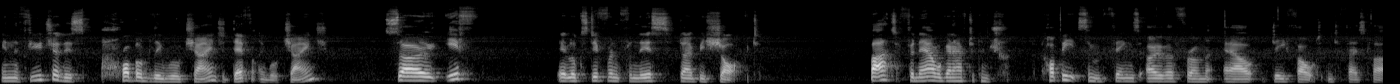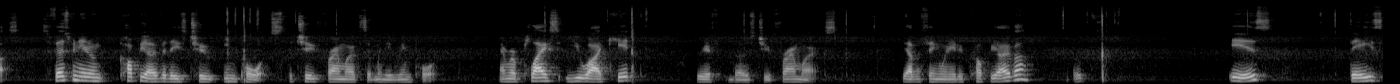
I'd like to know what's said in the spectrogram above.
In the future, this probably will change. It definitely will change. So if it looks different from this, don't be shocked. But for now, we're going to have to copy some things over from our default interface class. So first we need to copy over these two imports, the two frameworks that we need to import, and replace UIKit with those two frameworks. the other thing we need to copy over oops, is these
